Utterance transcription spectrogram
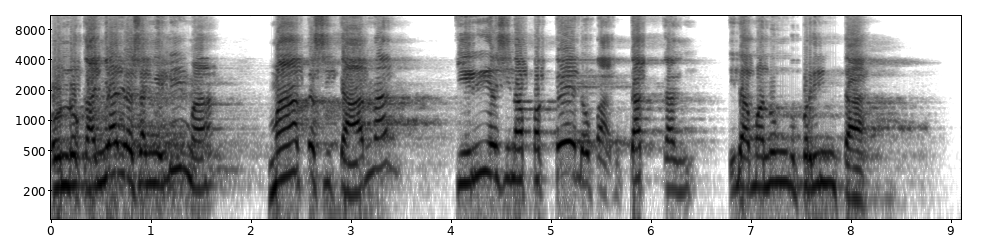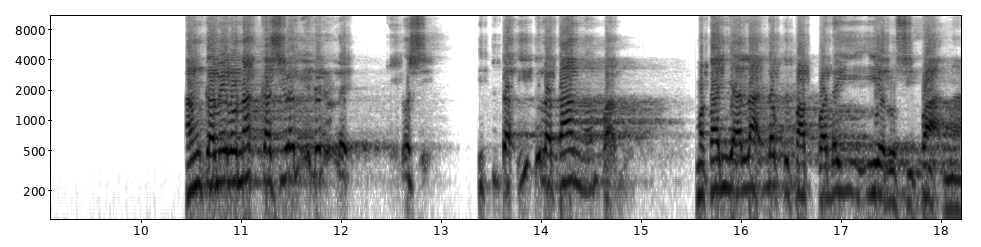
undo kanya dia sang lima. Mata si kanan kiri ya sinapakedo pak takkan tidak menunggu perintah ang kamelo nakasyon ida dulu itu sih. Itu tak itulah tangan pak. Lah dak papadai iro si pak na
